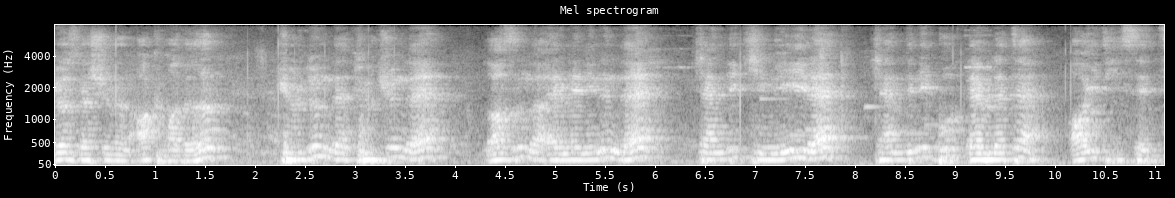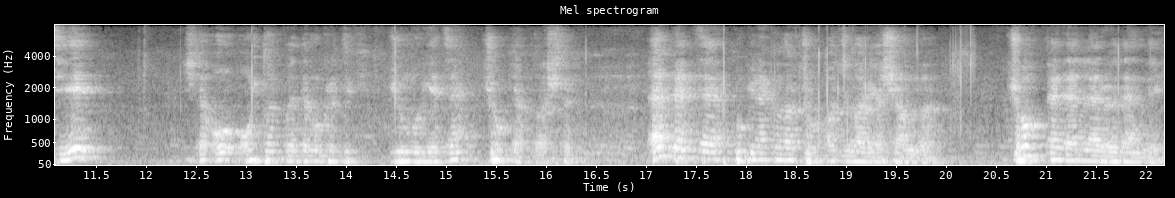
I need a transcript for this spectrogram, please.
gözyaşının akmadığı, Kürdün de, Türk'ün de, Laz'ın da, Ermeni'nin de kendi kimliğiyle kendini bu devlete ait hissettiği işte o ortak ve demokratik cumhuriyete çok yaklaştı. Elbette bugüne kadar çok acılar yaşandı. Çok bedeller ödendi.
